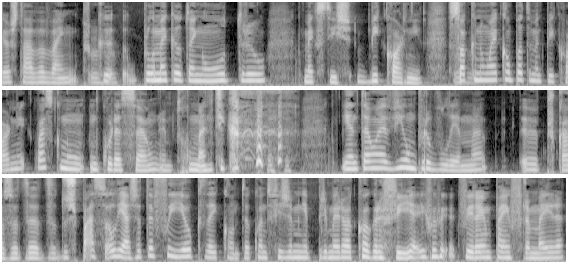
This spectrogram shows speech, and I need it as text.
eu estava bem, porque o problema é que eu tenho um outro, como é que se diz? Bicórnio. Só que não é completamente bicórnio, é quase como um, um coração, é muito romântico. e então havia um problema. eh, Por causa de- de- do espaço. Aliás, até fui eu que dei conta quando fiz a minha primeira ecografia e virei-me para a enfermeira.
